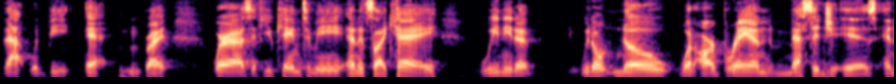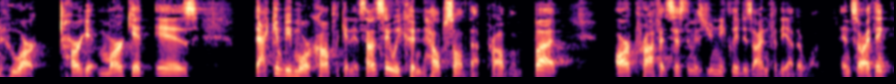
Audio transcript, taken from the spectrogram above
that would be it. Mm-hmm. Right? Whereas if you came to me and it's like, Hey, we need a we don't know what our brand message is and who our target market is, that can be more complicated. It's not to say we couldn't help solve that problem, but our profit system is uniquely designed for the other one. And so I think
